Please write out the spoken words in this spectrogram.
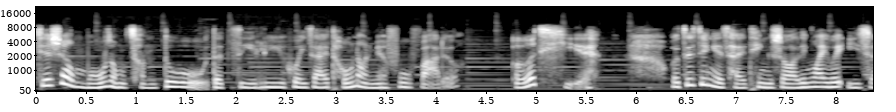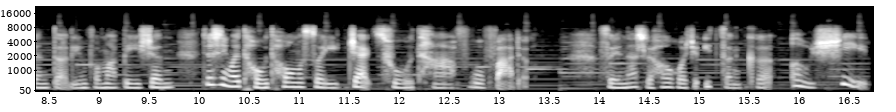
其实是有某种程度的几率会在头脑里面复发的，而且。我最近也才听说，另外一位医生的 lymphoma patient 就是因为头痛，所以 jack 出他复发的。所以那时候我就一整个 oh shit！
